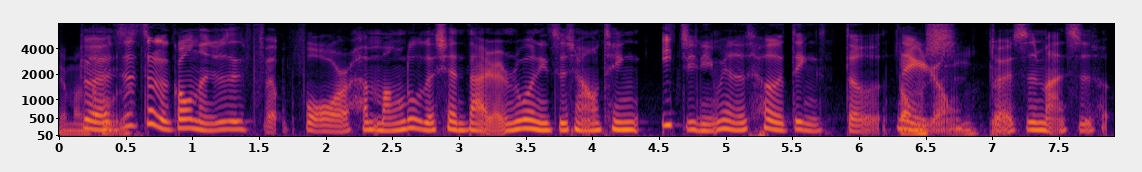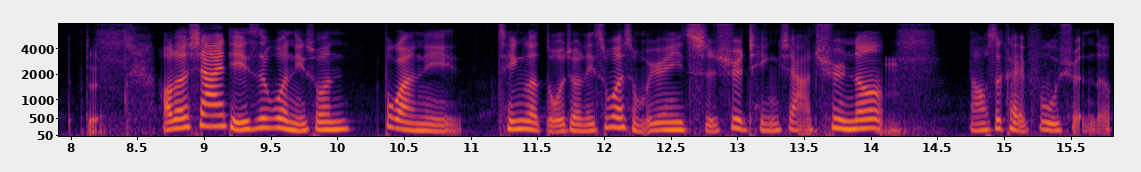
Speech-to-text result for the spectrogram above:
也蛮。对，这这个功能就是 for 很忙碌的现代人，如果你只想要听一集里面的特定的内容，对，对，是蛮适合的。对，好的，下一题是问你说，不管你听了多久，你是为什么愿意持续听下去呢？嗯、然后是可以复选的。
